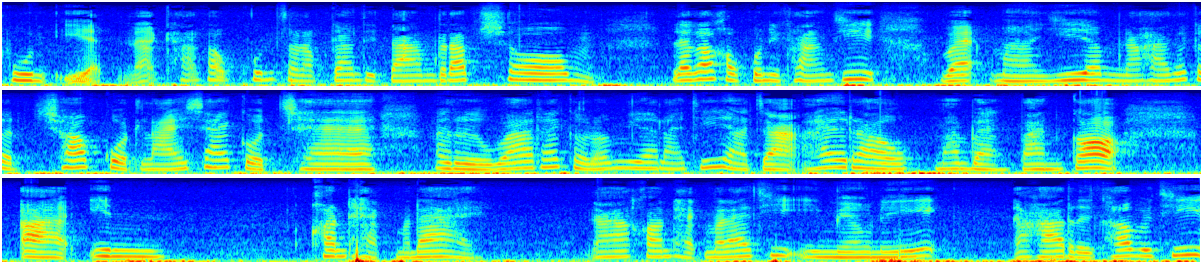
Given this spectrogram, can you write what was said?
ภูลเอียดนะคะขอบคุณสำหรับการติดตามรับชม แล้วก็ขอบคุณอีกครั้งที่แวะมาเยี่ยมนะคะ ถ้าเกิดชอบกดไลค์ใช่กดแชร์ หรือว่าถ้าเกิดว่ามีอะไรที่อยากจะให้เรามาแบ่งปันก็อ่าอินคอนแทคมาได้นะคะคอนแทคมาได้ที่อีเมลนี้นะคะ หรือเข้าไปที่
